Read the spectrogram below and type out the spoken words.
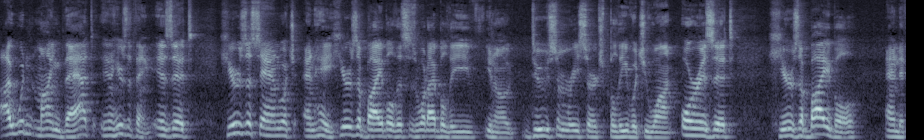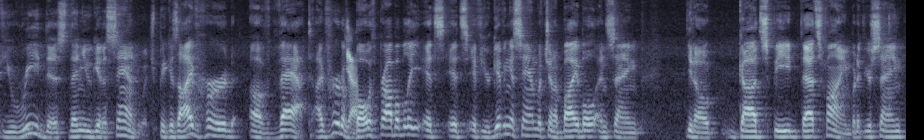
I wouldn't mind that. You know, here's the thing: is it? Here's a sandwich, and hey, here's a Bible. This is what I believe. You know, do some research, believe what you want. Or is it? Here's a Bible, and if you read this, then you get a sandwich. Because I've heard of that. I've heard of Yeah. both. Probably, it's it's if you're giving a sandwich and a Bible and saying, you know, Godspeed, that's fine. But if you're saying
